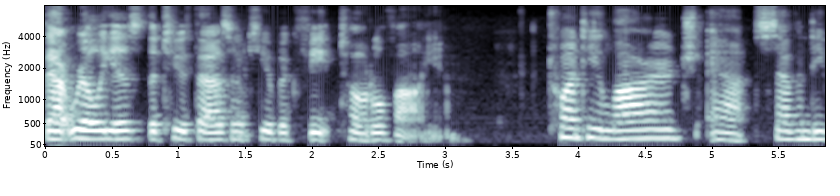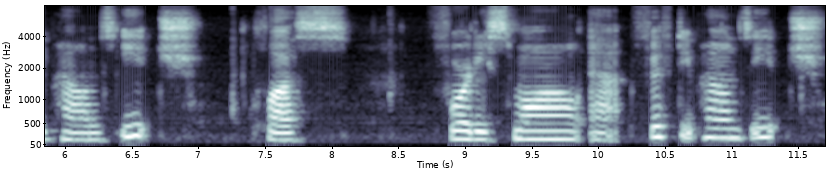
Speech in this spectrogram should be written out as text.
that really is the 2,000 cubic feet total volume. 20 large at 70 pounds each, plus 40 small at 50 pounds each.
